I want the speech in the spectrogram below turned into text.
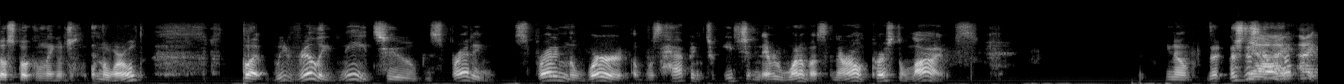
most spoken language in the world. But we really need to be spreading spreading the word of what's happening to each and every one of us in our own personal lives. You know, there's just yeah, no. I,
